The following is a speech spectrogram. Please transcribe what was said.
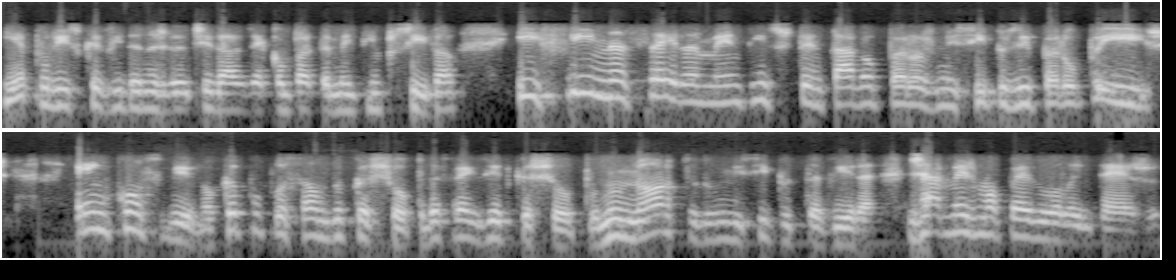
E é por isso que a vida nas grandes cidades é completamente impossível e financeiramente insustentável para os municípios e para o país. É inconcebível que a população do Cachopo, da freguesia de Cachopo, no norte do município de Tavira, já mesmo ao pé do Alentejo,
